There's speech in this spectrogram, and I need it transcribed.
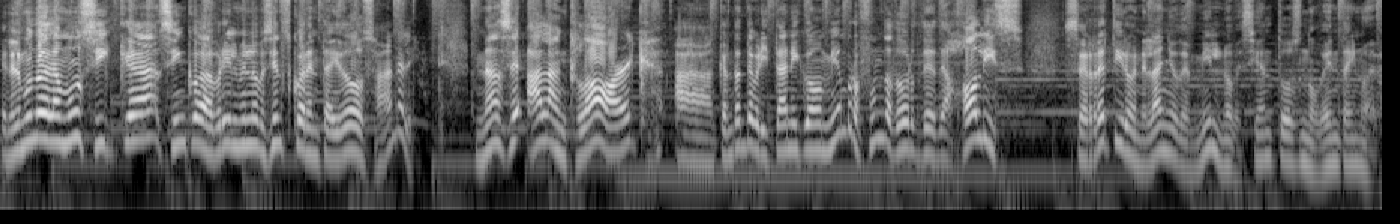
En el mundo de la música, 5 de abril de 1942, ándale, nace Alan Clark, ah, cantante británico, miembro fundador de The Hollies. Se retiró en el año de 1999.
